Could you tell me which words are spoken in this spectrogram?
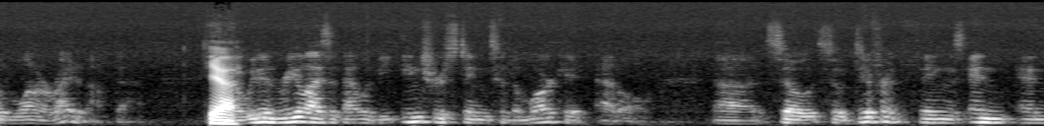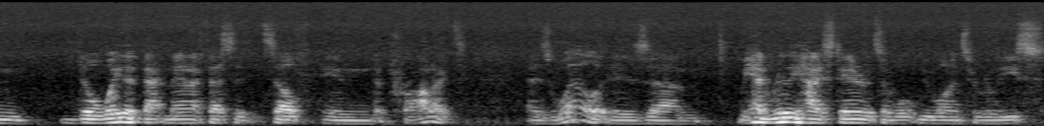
would want to write about that. Yeah. Know, we didn't realize that that would be interesting to the market at all. Uh, so so different things, and and the way that that manifested itself in the product as well is um, we had really high standards of what we wanted to release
